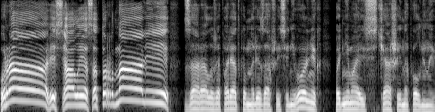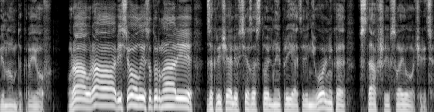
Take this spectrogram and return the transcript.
«Ура! Веселые Сатурнали!» — заорал уже порядком нарезавшийся невольник, поднимаясь с чашей, наполненной вином до краев. «Ура, ура! Веселые Сатурнали!» — закричали все застольные приятели невольника, вставшие в свою очередь.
